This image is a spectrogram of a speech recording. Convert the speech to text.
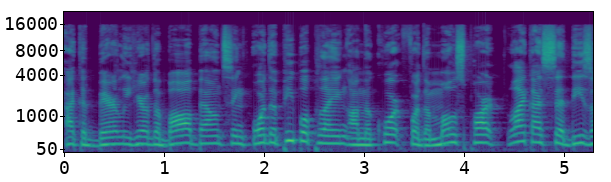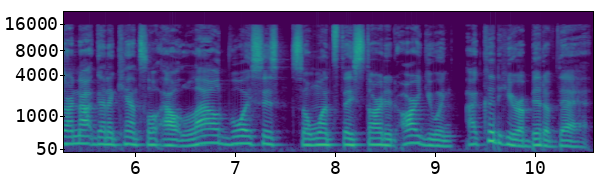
I could barely hear the ball bouncing or the people playing on the court for the most part. Like I said, these are not going to cancel out loud voices, so once they started arguing, I could hear a bit of that.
